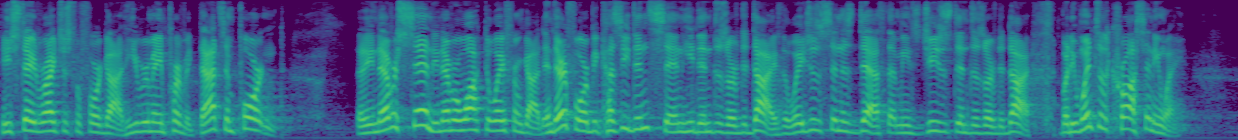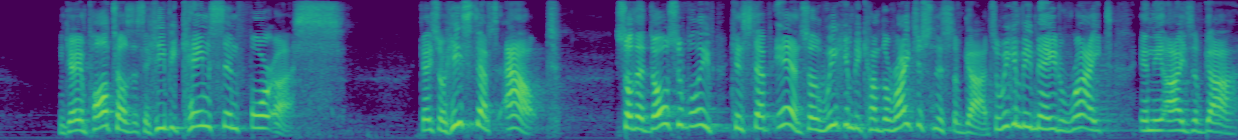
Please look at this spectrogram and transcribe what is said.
He stayed righteous before God. He remained perfect. That's important. That he never sinned, he never walked away from God. And therefore, because he didn't sin, he didn't deserve to die. If the wages of sin is death, that means Jesus didn't deserve to die. But he went to the cross anyway. Okay, and Paul tells us that he became sin for us. Okay, so he steps out so that those who believe can step in, so that we can become the righteousness of God, so we can be made right in the eyes of God.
